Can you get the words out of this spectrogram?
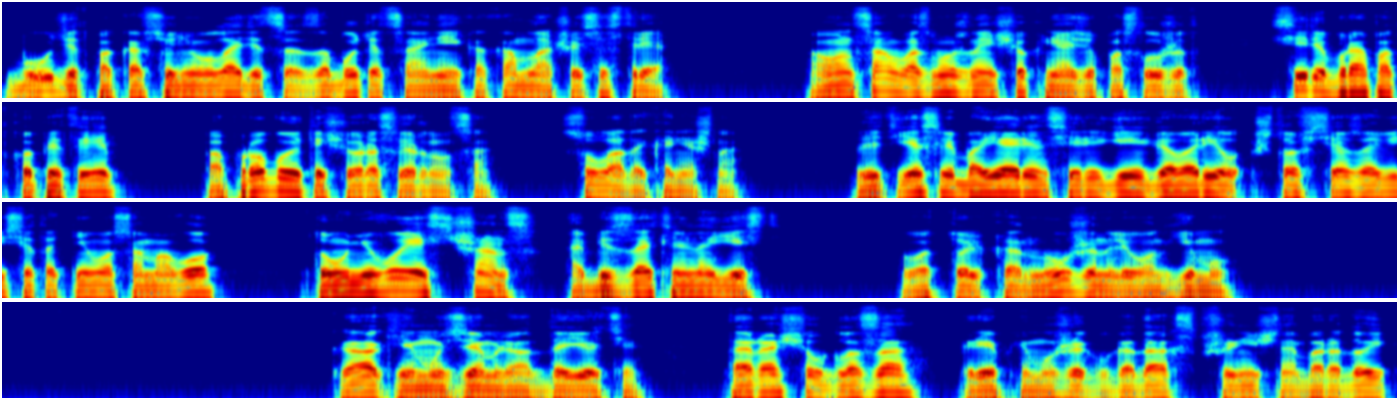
Будет, пока все не уладится, заботиться о ней, как о младшей сестре. А он сам, возможно, еще князю послужит, серебра подкопит и... попробует еще раз вернуться. С Уладой, конечно. Ведь если боярин Серегей говорил, что все зависит от него самого, то у него есть шанс, обязательно есть. Вот только нужен ли он ему? «Как ему землю отдаете?» Таращил глаза, крепкий мужик в годах с пшеничной бородой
